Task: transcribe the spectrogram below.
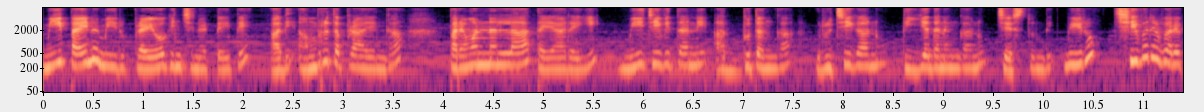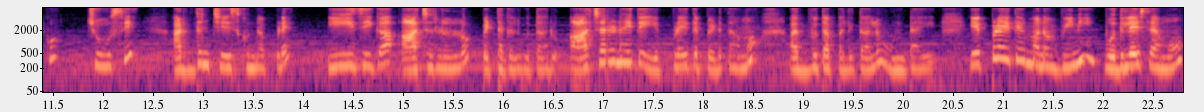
మీ పైన మీరు ప్రయోగించినట్టయితే అది అమృతప్రాయంగా పరమన్నంలా తయారయ్యి మీ జీవితాన్ని అద్భుతంగా రుచిగాను తీయదనంగాను చేస్తుంది. మీరు చివరి వరకు చూసి అర్థం చేసుకున్నప్పుడే ఈజీగా ఆచరణలో పెట్టగలుగుతారు. ఆచరణ అయితే ఎప్పుడైతే పెడతామో అద్భుత ఫలితాలు ఉంటాయి. ఎప్పుడైతే మనం విని వదిలేసామో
